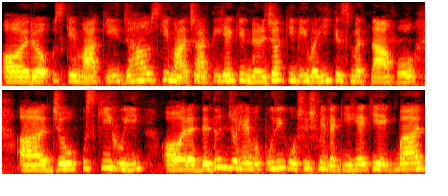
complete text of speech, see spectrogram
और उसके माँ की, जहाँ उसकी माँ चाहती है कि निर्जा की भी वही किस्मत ना हो जो उसकी हुई और दिदुन जो है वो पूरी कोशिश में लगी है कि एक बार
